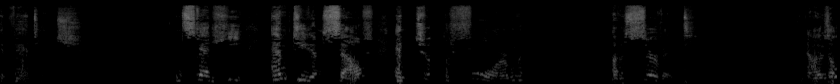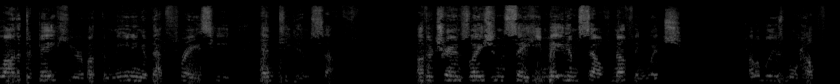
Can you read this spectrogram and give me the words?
advantage. Instead, he emptied himself and took the form of a servant. Now, there's a lot of debate here about the meaning of that phrase, he emptied himself. Other translations say he made himself nothing, which probably is more helpful.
